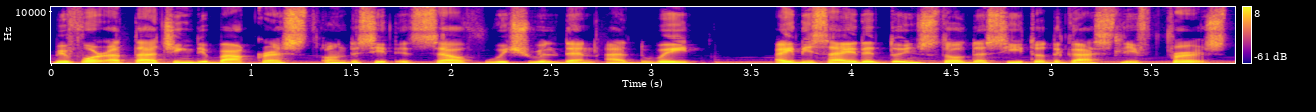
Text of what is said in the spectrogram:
before attaching the backrest on the seat itself which will then add weight, I decided to install the seat to the gas lift first.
